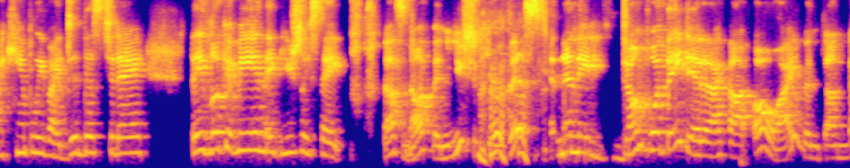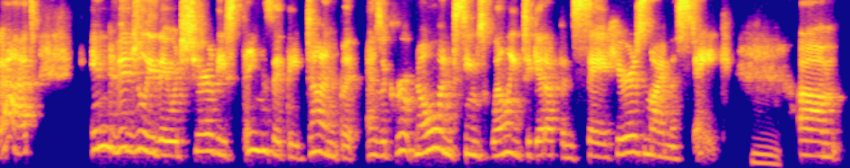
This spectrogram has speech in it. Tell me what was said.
I can't believe I did this today. They'd look at me and they'd usually say, That's nothing. You should do this. and then they dump what they did. And I thought, Oh, I haven't done that. Individually, they would share these things that they'd done. But as a group, no one seems willing to get up and say, Here's my mistake. Mm. Um,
